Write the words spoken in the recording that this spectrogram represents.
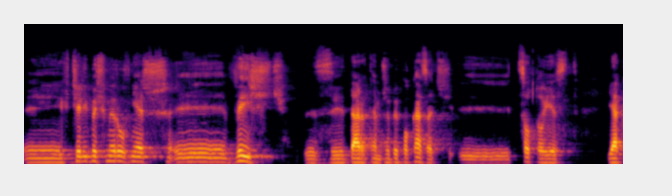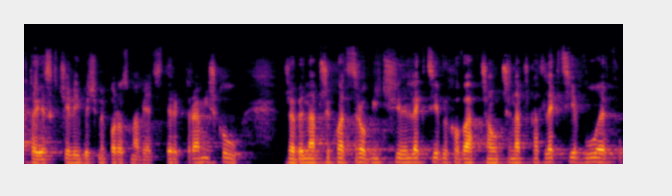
Y, Chcielibyśmy również y, wyjść z dartem, żeby pokazać, co to jest, jak to jest. Chcielibyśmy porozmawiać z dyrektorami szkół, żeby na przykład zrobić lekcję wychowawczą, czy na przykład lekcję WF-u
